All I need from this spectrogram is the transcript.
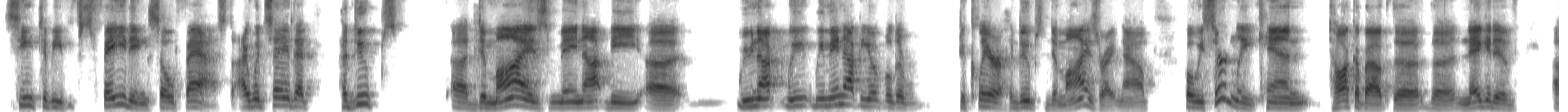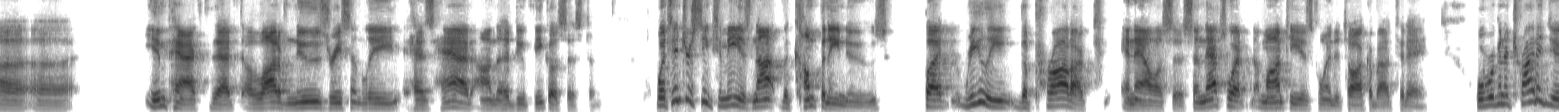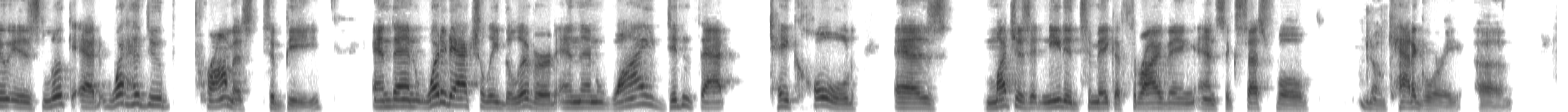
seem to be fading so fast? I would say that Hadoop's uh, demise may not be uh, we not we, we may not be able to declare Hadoop's demise right now, but we certainly can talk about the the negative uh, uh impact that a lot of news recently has had on the Hadoop ecosystem. What's interesting to me is not the company news, but really the product analysis. And that's what Monte is going to talk about today. What we're going to try to do is look at what Hadoop promised to be, and then what it actually delivered, and then why didn't that take hold as much as it needed to make a thriving and successful you know category uh,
